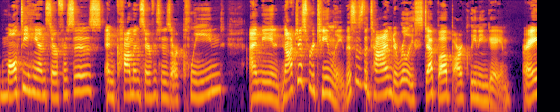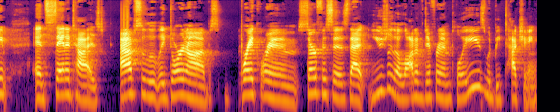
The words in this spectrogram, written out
multi hand surfaces and common surfaces are cleaned. I mean, not just routinely. This is the time to really step up our cleaning game, right? And sanitized absolutely doorknobs, break room, surfaces that usually a lot of different employees would be touching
